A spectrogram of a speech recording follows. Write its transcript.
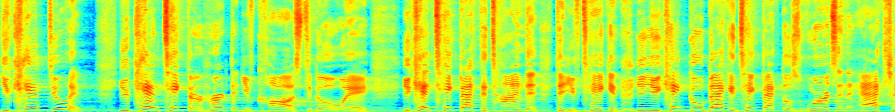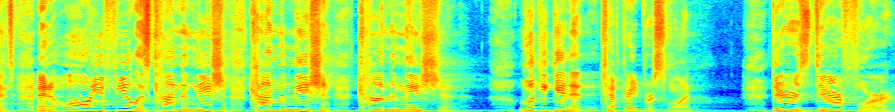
you can't do it. You can't take the hurt that you've caused to go away. You can't take back the time that, that you've taken. You, you can't go back and take back those words and actions, and all you feel is condemnation, condemnation, condemnation. Look again at chapter 8, verse 1. There is therefore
